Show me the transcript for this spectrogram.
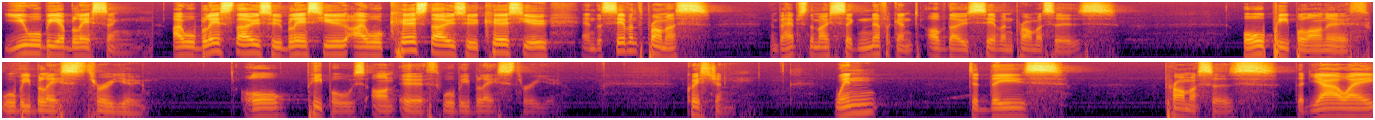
You will be a blessing. I will bless those who bless you, I will curse those who curse you. And the seventh promise, and perhaps the most significant of those seven promises, all people on earth will be blessed through you. All peoples on earth will be blessed through you. Question When did these promises that Yahweh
